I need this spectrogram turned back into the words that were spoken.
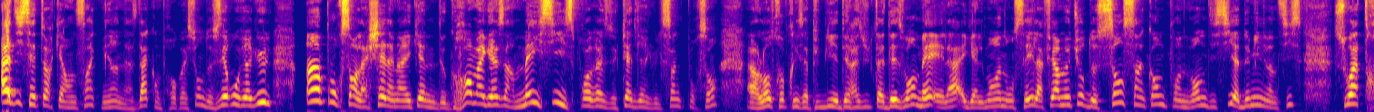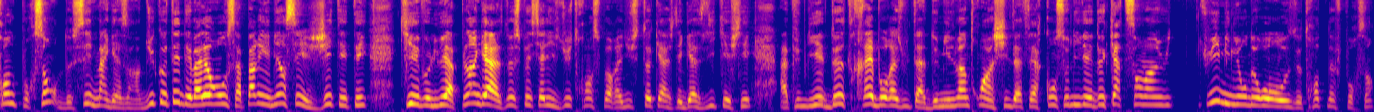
à 17h45, mais un Nasdaq en progression de 0,1%. La chaîne américaine de grands magasins Macy's progresse de 4,5%. Alors l'entreprise a publié des résultats décevants, mais elle a également annoncé la fermeture de 150 points de vente d'ici à 2026, soit 30% de ces magasins. Du côté des valeurs en hausse à Paris, eh bien c'est GTT qui évoluait à plein gaz. Le spécialiste du transport et du stockage des gaz liquéfiés a publié de très beaux résultats. 2023, un chiffre d'affaires consolidé de 428 8 millions d'euros en hausse de 39%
